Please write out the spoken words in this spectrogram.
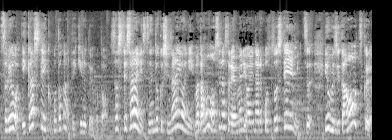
それを活かしていくことができるということ。そしてさらに積んどくしないようにまた本をスラスラ読めるようになるコツとして3つ。読む時間を作る。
